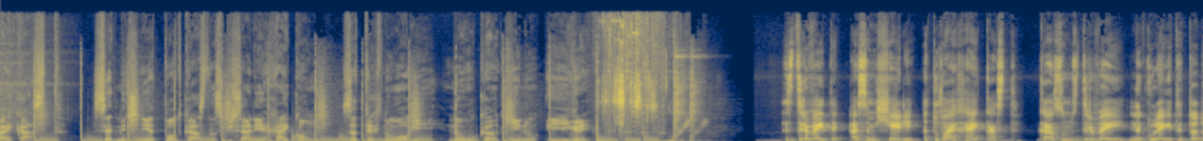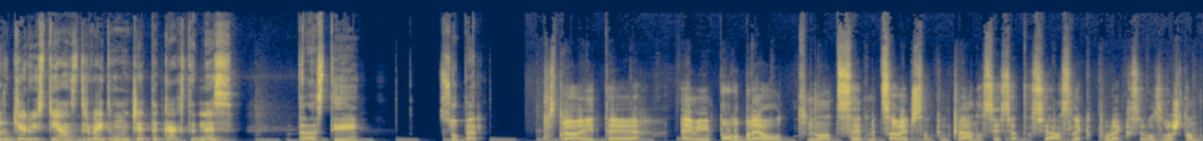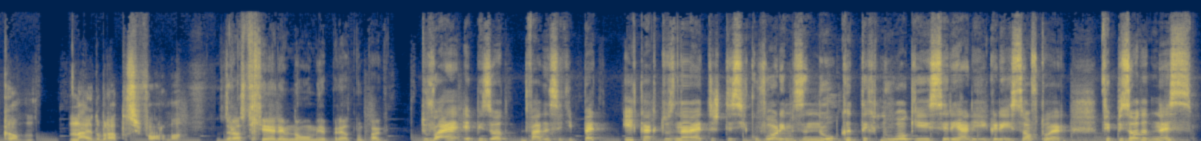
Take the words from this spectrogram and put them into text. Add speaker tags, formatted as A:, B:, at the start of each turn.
A: HiCast – седмичният подкаст на списание Хайком за технологии, наука, кино и игри.
B: Здравейте, аз съм Хели, а това е Хайкаст. Казвам здравей на колегите Тодор, Геро и Стоян. Здравейте, момчета, как сте днес?
C: Здрасти. Супер.
D: Здравейте. Еми, по-добре от миналата седмица. Вече съм към края на сесията си. Аз лека по лека се възвръщам към най-добрата си форма.
E: Здрасти, Хели. Много ми е приятно пак.
B: Това е епизод 25 и както знаете ще си говорим за наука, технологии, сериали, игри и софтуер. В епизода днес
